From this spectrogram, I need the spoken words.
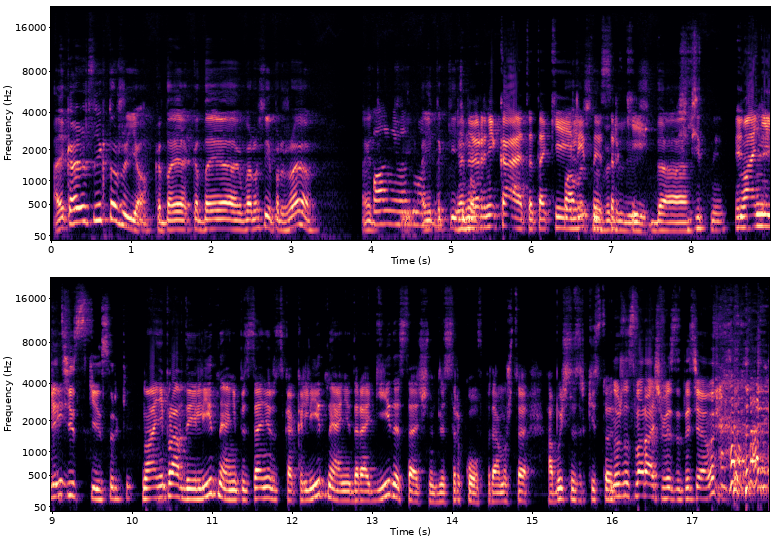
А мне кажется, их тоже ее. Когда я, когда я в России проезжаю, они Вполне такие, возможно. они такие, Да типа, наверняка это такие элитные сырки. Да. Элитные. Ну, они ли- элитистские сырки. Ну, они правда элитные, они позиционируются как элитные, они дорогие достаточно для сырков, потому что обычно сырки стоят... Нужно сворачивать с этой темы.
